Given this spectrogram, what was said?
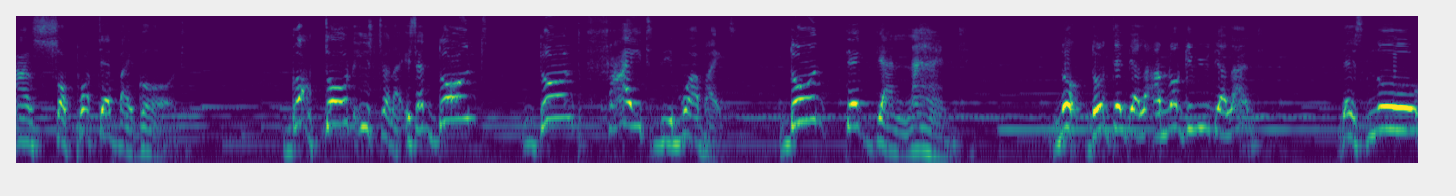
and supported by God. God told Israel, He said, Don't don't fight the Moabites. Don't take their land. No, don't take their land. I'm not giving you their land. There's no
